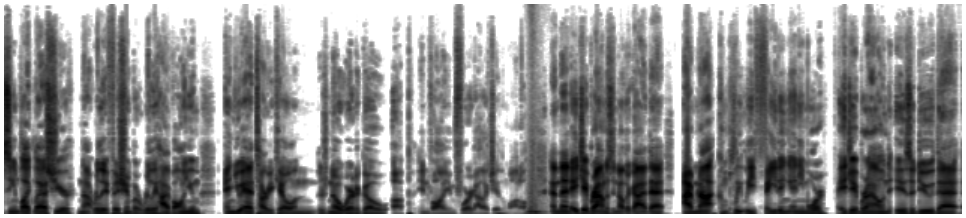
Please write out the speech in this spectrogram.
it seemed like last year. Not really efficient, but really high volume. And you add Tyreek Hill, and there's nowhere to go up in volume for a guy like Jaylen Waddle. And then AJ Brown is another guy that I'm not completely fading anymore. AJ Brown is a dude that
